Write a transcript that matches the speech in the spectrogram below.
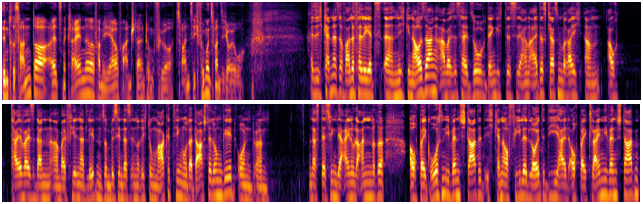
interessanter als eine kleine familiäre Veranstaltung für 20, 25 Euro. Also ich kann das auf alle Fälle jetzt äh, nicht genau sagen, aber es ist halt so, denke ich, dass ja im Altersklassenbereich ähm, auch teilweise dann äh, bei vielen Athleten so ein bisschen das in Richtung Marketing oder Darstellung geht und ähm, dass deswegen der eine oder andere auch bei großen Events startet. Ich kenne auch viele Leute, die halt auch bei kleinen Events starten.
